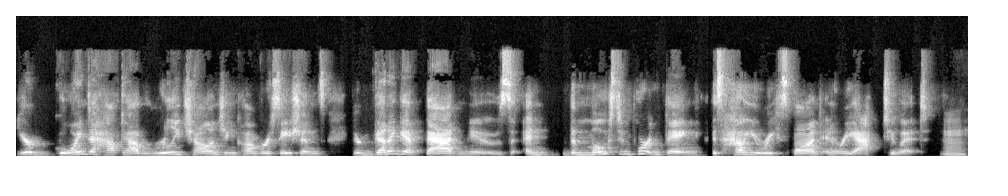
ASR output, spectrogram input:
You're going to have to have really challenging conversations. You're going to get bad news. And the most important thing is how you respond and react to it. Mm.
